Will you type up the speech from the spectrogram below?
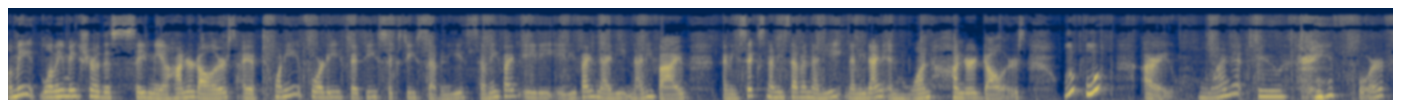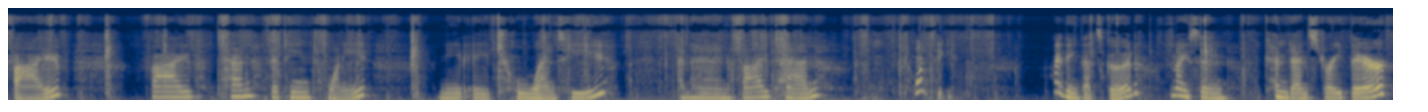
Let me let me make sure this saved me $100. I have 20, 40, 50, 60, 70, 75, 80, 85, 90, 95, 96, 97, 98, 99, and $100. Whoop, whoop. All right, one, two, three, four, five, five, 10, 15, 20. Need a 20. And then 5, 10, 20. I think that's good. Nice and condensed right there.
